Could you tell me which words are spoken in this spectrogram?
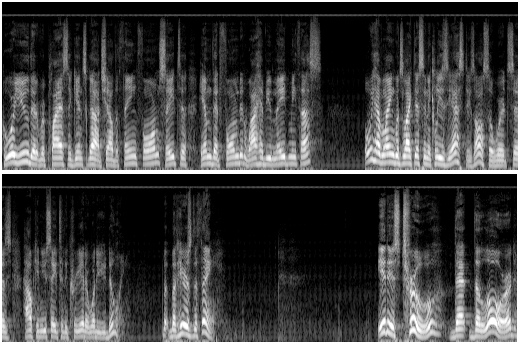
who are you that repliest against God? Shall the thing formed say to him that formed it, Why have you made me thus? Well, we have language like this in Ecclesiastes also, where it says, How can you say to the Creator, What are you doing? But, but here's the thing it is true that the Lord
